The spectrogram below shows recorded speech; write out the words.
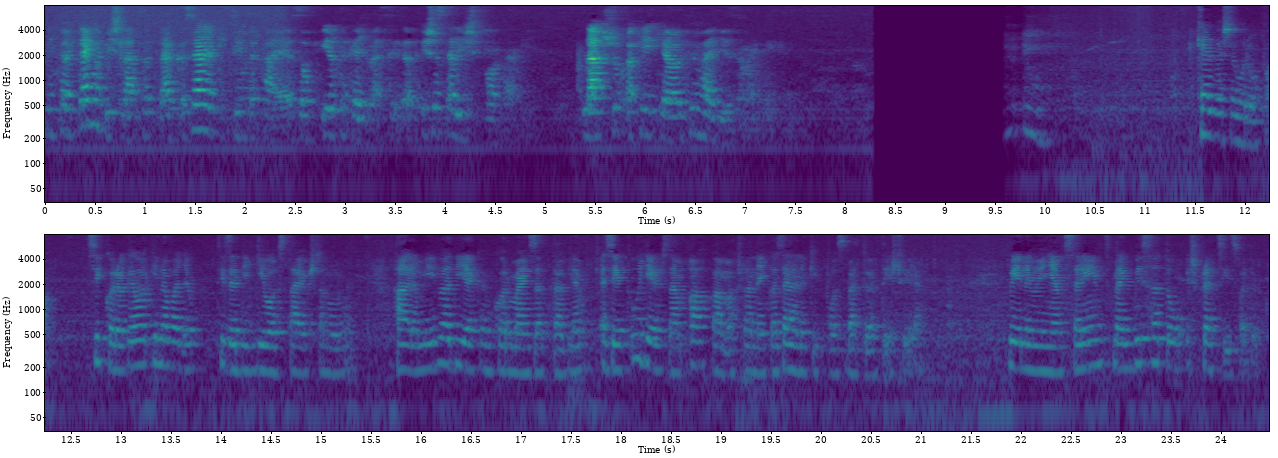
Mint ahogy tegnap is láthatták, az elnöki címre pályázók írtak egy beszédet, és ezt el is mondták. Lássuk, a kék jelölt hűhelygyőzze meg még. Kedves Európa! Szikora Georgina vagyok, tizedik G osztályos tanuló. Három éve a Diák önkormányzat tagja, ezért úgy érzem, alkalmas lennék az elnöki poszt betöltésére. Véleményem szerint megbízható és precíz vagyok.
